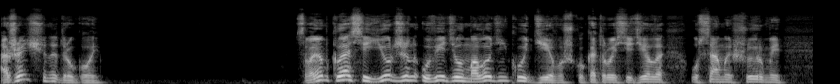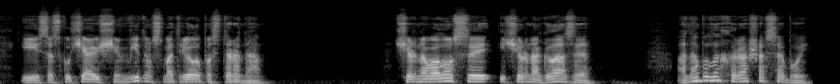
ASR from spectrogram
а женщины другой. В своем классе Юджин увидел молоденькую девушку, которая сидела у самой ширмы и со скучающим видом смотрела по сторонам. Черноволосая и черноглазая, она была хороша собой.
